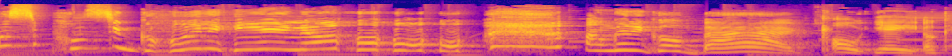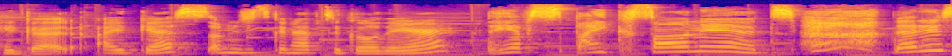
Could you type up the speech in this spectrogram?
was supposed to go in here. No, I'm gonna go back. Oh, yay. Okay, good. I guess I'm just gonna have to go there. They have spikes on it. that is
